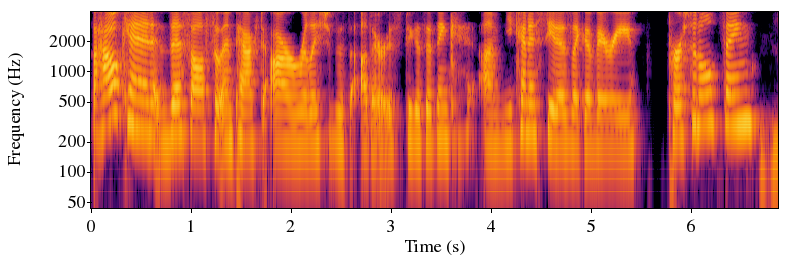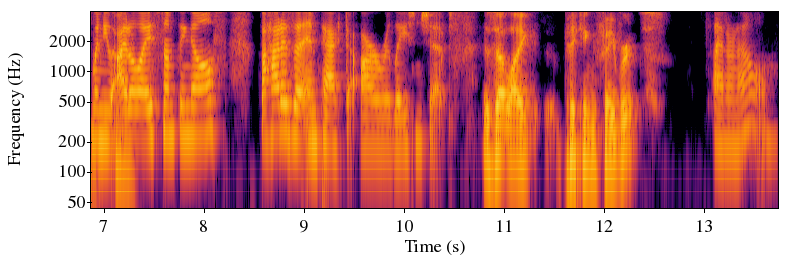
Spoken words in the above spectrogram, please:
But how can this also impact our relationship with others? Because I think um, you kind of see it as like a very personal thing when you idolize something else. But how does that impact our relationships? Is that like picking favorites I don't know.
